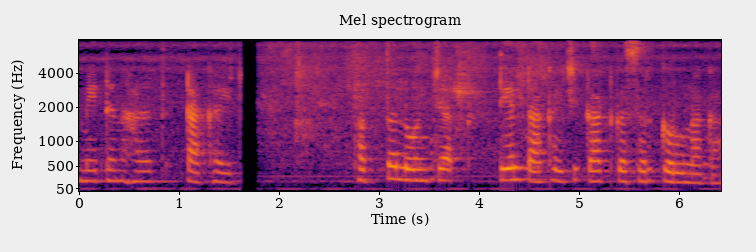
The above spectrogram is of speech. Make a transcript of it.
मिठन हळद टाकायची. फक्त लोणच्यात तेल टाकायची काटकसर करू नका.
